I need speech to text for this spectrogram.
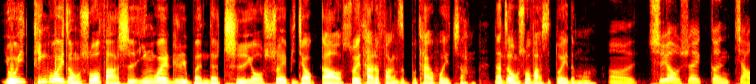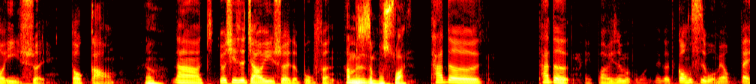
有一听过一种说法，是因为日本的持有税比较高，所以他的房子不太会涨。那这种说法是对的吗？呃，持有税跟交易税都高。嗯，那尤其是交易税的部分，他们是怎么算？他的他的，哎，不好意思，我。那个公式我没有背，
